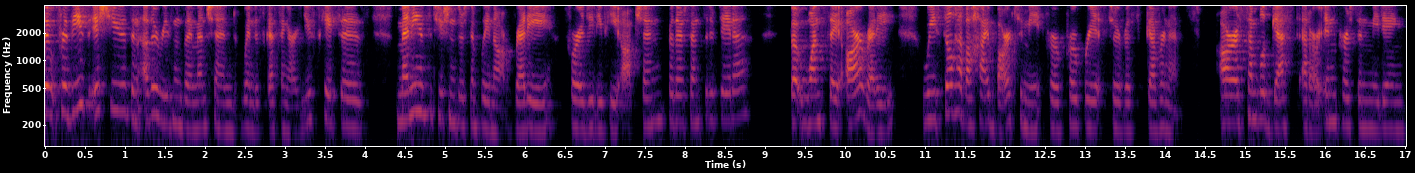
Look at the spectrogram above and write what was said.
So for these issues and other reasons I mentioned when discussing our use cases, many institutions are simply not ready for a DDP option for their sensitive data. But once they are ready, we still have a high bar to meet for appropriate service governance. Our assembled guest at our in-person meeting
